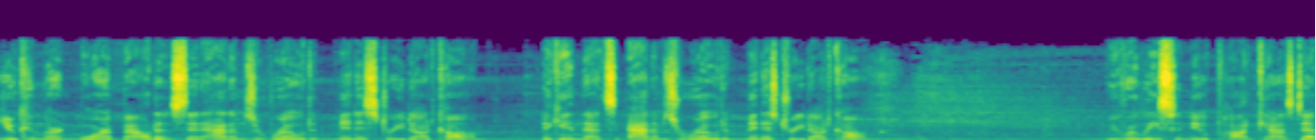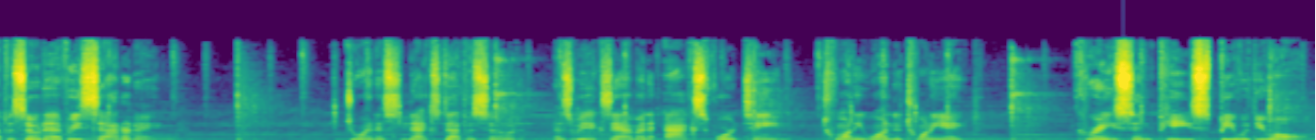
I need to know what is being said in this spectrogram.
You can learn more about us at adamsroadministry.com. Again, that's adamsroadministry.com. We release a new podcast episode every Saturday. Join us next episode as we examine Acts 14 21 to 28. Grace and peace be with you all.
